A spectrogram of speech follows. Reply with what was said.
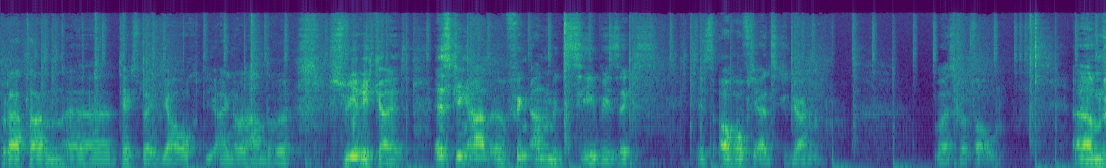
Bratan äh, Textback ja auch die eine oder andere Schwierigkeit. Es ging an, äh, fing an mit CB6. Ist auch auf die Eins gegangen. Weiß Gott warum. Ähm,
